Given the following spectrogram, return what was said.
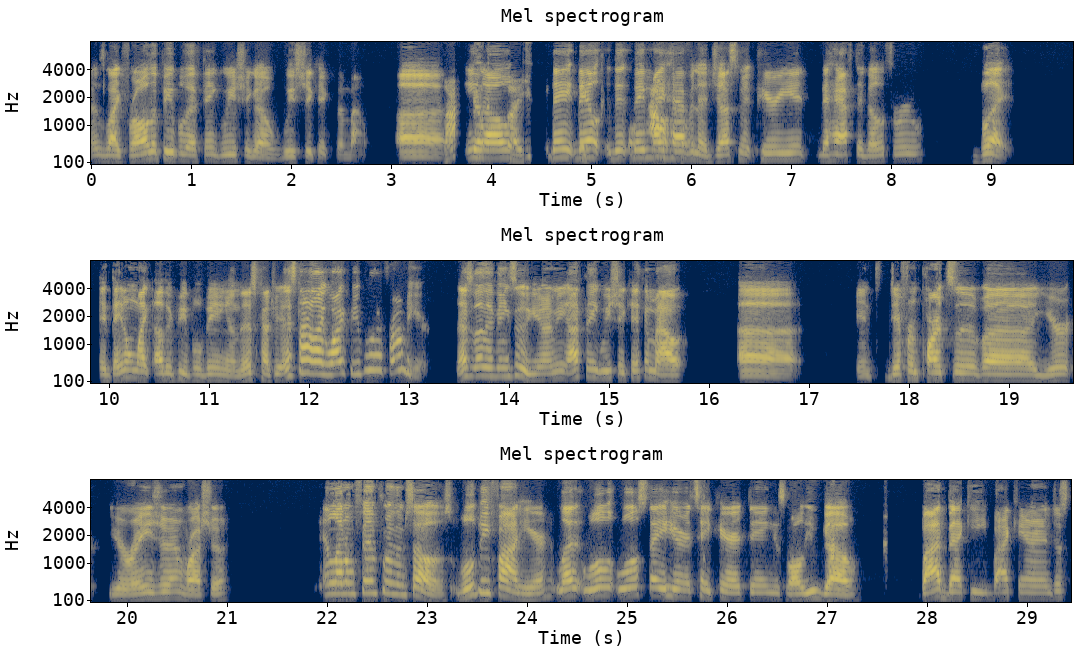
it's like for all the people that think we should go, we should kick them out. Uh, you know, they they they, might have an adjustment period they have to go through, but if they don't like other people being in this country, it's not like white people are from here. That's the other thing too. You know what I mean? I think we should kick them out. Uh, in different parts of uh Eur- Eurasia and Russia, and let them fend for themselves. We'll be fine here. Let we'll we'll stay here and take care of things while you go. Bye Becky. Bye Karen. Just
